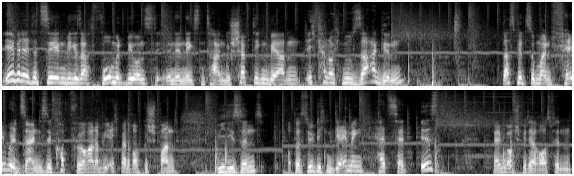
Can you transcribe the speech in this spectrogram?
Ihr werdet jetzt sehen, wie gesagt, womit wir uns in den nächsten Tagen beschäftigen werden. Ich kann euch nur sagen, das wird so mein Favorite sein, diese Kopfhörer. Da bin ich echt mal drauf gespannt, wie die sind. Ob das wirklich ein Gaming-Headset ist, werden wir auch später herausfinden.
